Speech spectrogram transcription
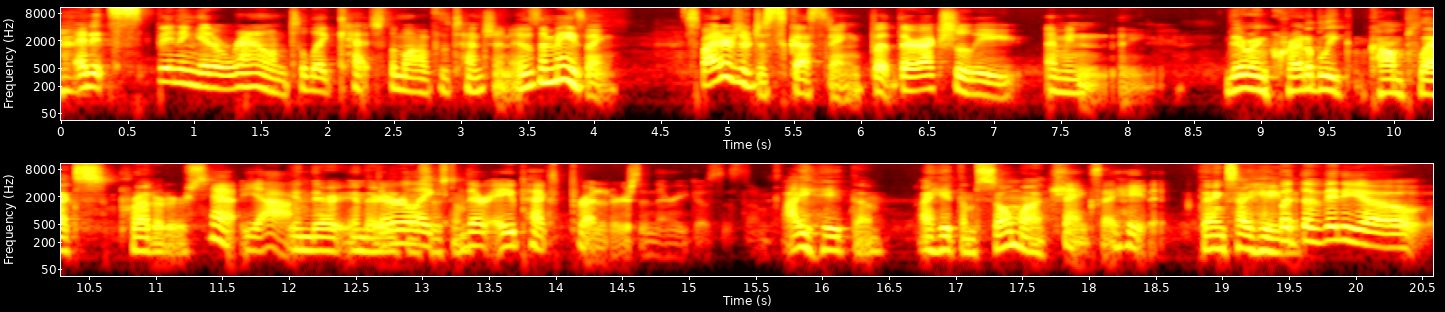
and it's spinning it around to like catch the moth's attention. It was amazing. Spiders are disgusting, but they're actually, I mean, They're incredibly complex predators yeah, yeah. in their in their they're like, ecosystem. they're apex predators in their ecosystem. I hate them. I hate them so much. Thanks. I hate it. Thanks, I hate But it. But the video,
